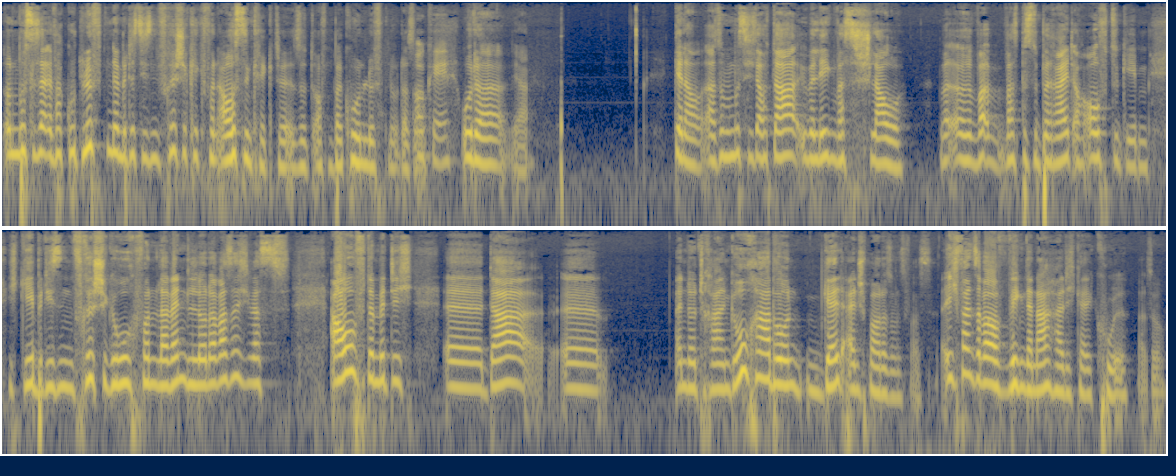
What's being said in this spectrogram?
und muss es halt einfach gut lüften, damit es diesen frische Kick von außen kriegt, also auf dem Balkon lüften oder so. Okay. Oder, ja. Genau, also man muss sich auch da überlegen, was ist schlau. Wa- Was bist du bereit auch aufzugeben? Ich gebe diesen frischen Geruch von Lavendel oder was ich was auf, damit ich äh, da äh, einen neutralen Geruch habe und Geld einspare oder sonst was. Ich fand es aber auch wegen der Nachhaltigkeit cool. Also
